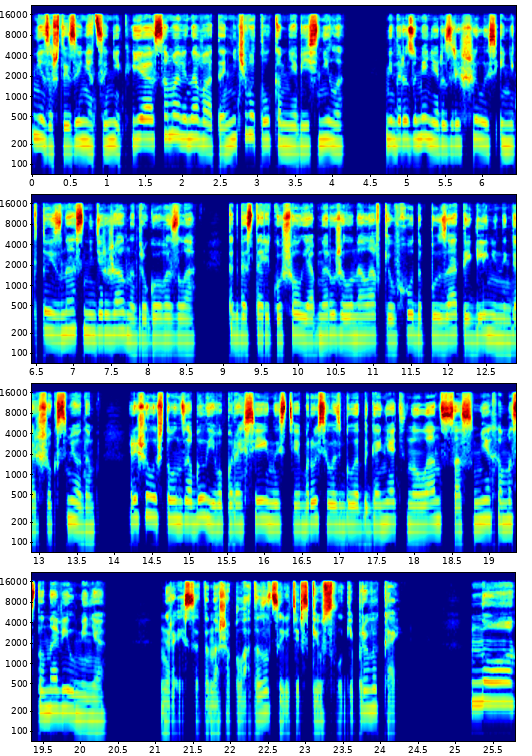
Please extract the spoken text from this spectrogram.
«Не за что извиняться, Ник. Я сама виновата, ничего толком не объяснила. Недоразумение разрешилось, и никто из нас не держал на другого зла. Когда старик ушел, я обнаружила на лавке у входа пузатый глиняный горшок с медом. Решила, что он забыл его по рассеянности, бросилась было догонять, но Ланс со смехом остановил меня. «Грейс, это наша плата за целительские услуги, привыкай». «Но...»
